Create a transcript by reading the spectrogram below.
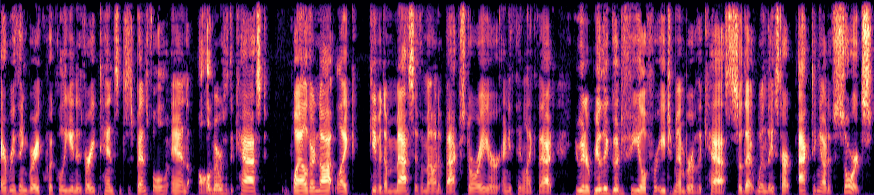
everything very quickly and is very tense and suspenseful. And all the members of the cast, while they're not like given a massive amount of backstory or anything like that, you get a really good feel for each member of the cast so that when they start acting out of sorts,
